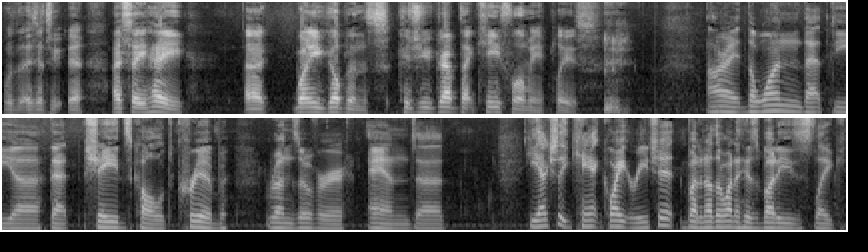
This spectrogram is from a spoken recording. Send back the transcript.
With, is it yeah. I say, hey, uh, one of you goblins, could you grab that key for me, please? All right, the one that the uh, that Shades called Crib runs over, and uh, he actually can't quite reach it. But another one of his buddies like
